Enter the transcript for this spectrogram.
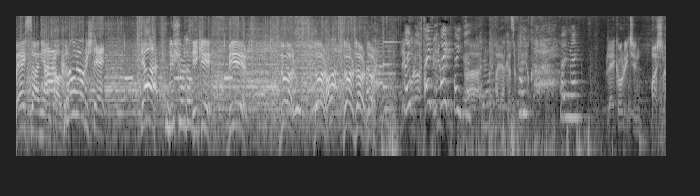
5 saniyen Ah, kaldı. Kırılmıyor işte. Ya düşürdüm. 2 1 Dur. Dur. Ama- Dur dur dur. Hayır, hayır, hayır, hayır. Aa, alakası bile yok. Hayır ben. Rekor için başla.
